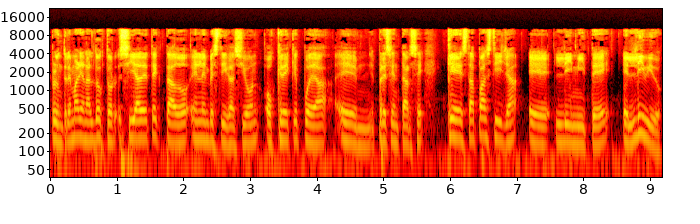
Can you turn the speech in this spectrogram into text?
Pregúntele, Mariana, al doctor si ha detectado en la investigación o cree que pueda eh, presentarse que esta pastilla eh, limite el líbido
